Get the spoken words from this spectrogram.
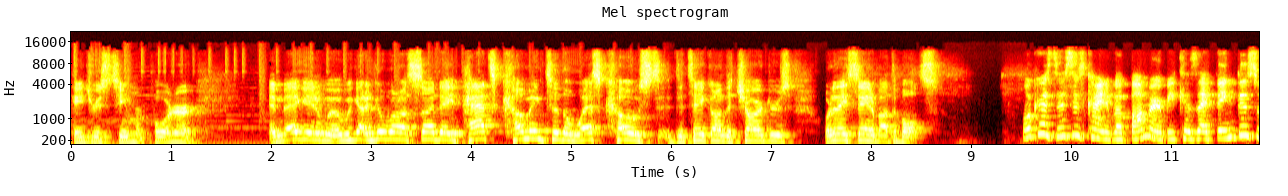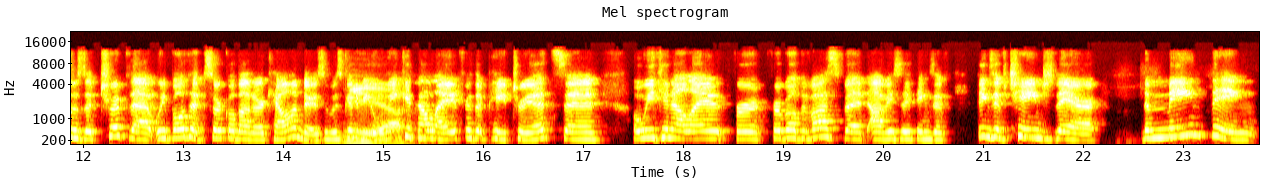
Patriots team reporter. And Megan, we got a good one on Sunday. Pat's coming to the West Coast to take on the Chargers. What are they saying about the Bolts? Well, Chris, this is kind of a bummer because I think this was a trip that we both had circled on our calendars. It was going to yeah. be a week in LA for the Patriots and a week in LA for for both of us. But obviously, things have things have changed there. The main thing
